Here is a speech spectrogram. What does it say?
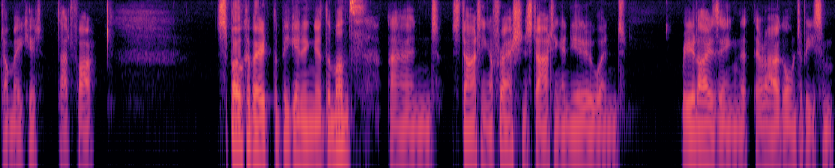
don't make it that far. Spoke about the beginning of the month and starting afresh and starting anew and realizing that there are going to be some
